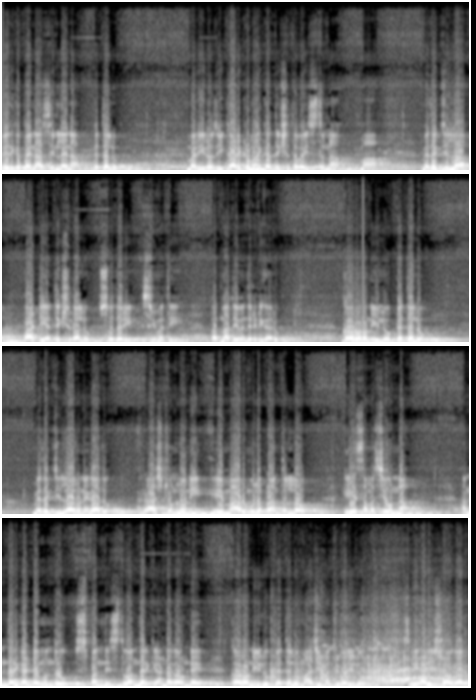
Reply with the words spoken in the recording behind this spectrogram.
వేదికపై నా సీన్లైన పెద్దలు. మరి ఈరోజు ఈ కార్యక్రమానికి అధ్యక్షత వహిస్తున్న మా మెదక్ జిల్లా పార్టీ అధ్యక్షురాలు సోదరి శ్రీమతి పద్మా దేవేందర్ రెడ్డి గారు. గౌరవనీయులు పెద్దలు మెదక్ జిల్లాలోనే కాదు రాష్ట్రంలోని ఏ మారుమూల ప్రాంతంలో ఏ సమస్య ఉన్నా అందరికంటే ముందు స్పందిస్తూ అందరికీ అండగా ఉండే గౌరవనీయులు పెద్దలు మాజీ మంత్రివర్యులు శ్రీ హరీష్ రావు గారు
